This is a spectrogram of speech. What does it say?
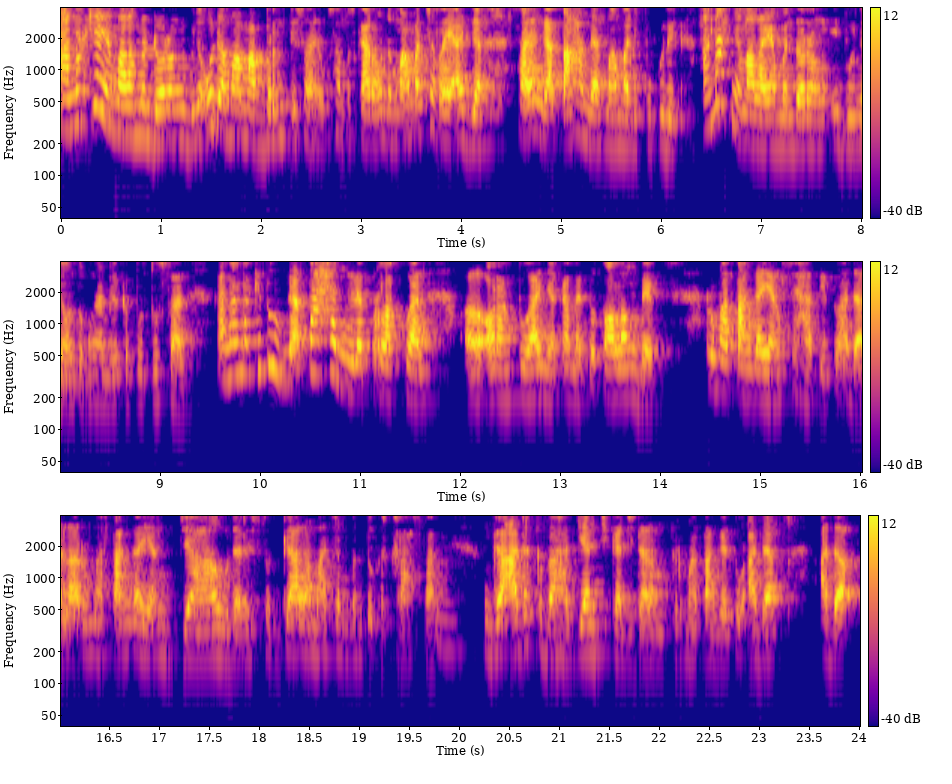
Anaknya yang malah mendorong ibunya udah mama berhenti saya sampai sekarang. Udah mama cerai aja. Saya nggak tahan lihat mama dipukuli. Anaknya malah yang mendorong ibunya untuk mengambil keputusan. Karena anak itu nggak tahan ngeliat perlakuan eh, orang tuanya. Karena itu tolong deh Rumah tangga yang sehat itu adalah rumah tangga yang jauh dari segala macam bentuk kekerasan. Nggak ada kebahagiaan jika di dalam rumah tangga itu ada ada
